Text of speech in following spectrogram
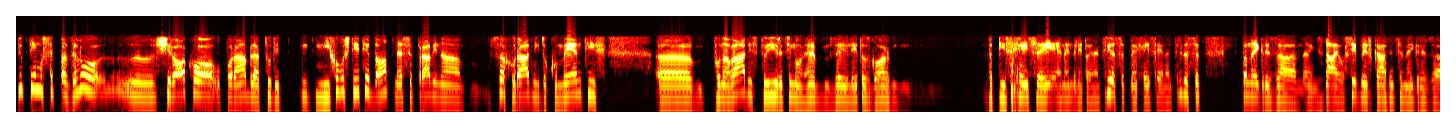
kljub temu se pa zelo uh, široko uporablja tudi njihovo štetje dob, ne se pravi na vseh uradnih dokumentih. Uh, ponavadi stoji, recimo, ne, zdaj letos zgor zapis Heisei 31, ne Heisei 31, pa naj gre za izdajo osebne izkaznice, naj gre za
